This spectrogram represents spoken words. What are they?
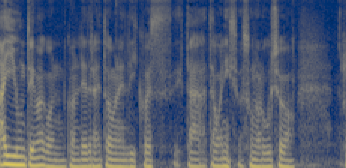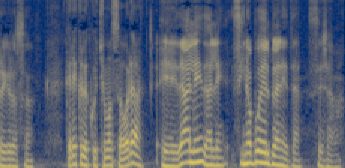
hay un tema con, con letra de Tom en el disco, es, está, está buenísimo, es un orgullo regroso. ¿Querés que lo escuchemos ahora? Eh, dale, dale, si no puede el planeta, se llama.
